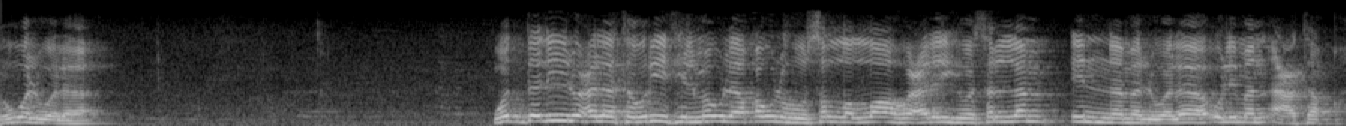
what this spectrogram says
هو الولاء. والدليل على توريث المولى قوله صلى الله عليه وسلم إنما الولاء لمن أعتق.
